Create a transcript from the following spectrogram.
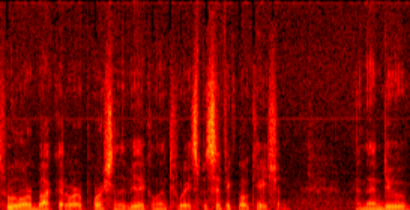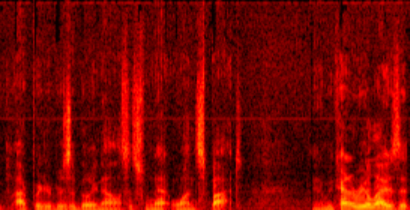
tool or bucket or a portion of the vehicle into a specific location and then do operator visibility analysis from that one spot. And we kind of realized that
